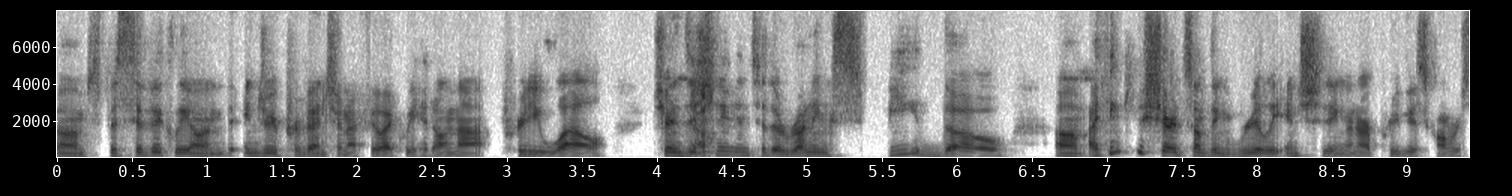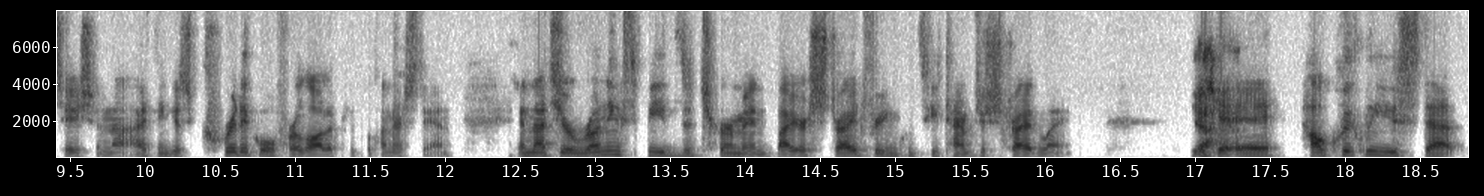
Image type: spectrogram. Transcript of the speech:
um, specifically on the injury prevention, I feel like we hit on that pretty well. Transitioning yeah. into the running speed, though, um, I think you shared something really interesting in our previous conversation that I think is critical for a lot of people to understand. And that's your running speeds determined by your stride frequency times your stride length. Yeah. AKA how quickly you step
